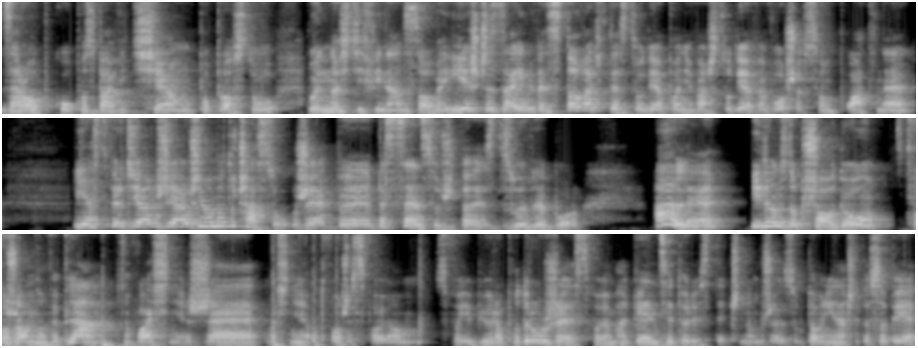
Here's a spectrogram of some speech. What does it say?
zarobku, pozbawić się po prostu płynności finansowej i jeszcze zainwestować w te studia, ponieważ studia we Włoszech są płatne. I ja stwierdziłam, że ja już nie mam na to czasu, że jakby bez sensu, że to jest zły wybór. Ale idąc do przodu, stworzyłam nowy plan. No właśnie, że właśnie otworzę swoją, swoje biuro podróży, swoją agencję turystyczną, że zupełnie inaczej to sobie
